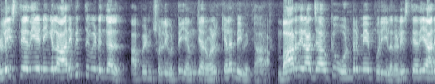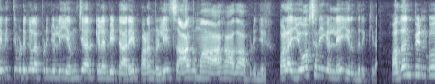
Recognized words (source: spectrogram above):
ரிலீஸ் தேதியை நீங்கள் அறிவித்து விடுங்கள் அப்படின்னு சொல்லிவிட்டு எம்ஜிஆர் அவர்கள் கிளம்பி விட்டாராம். பாரதி ராஜாவுக்கு ஒன்றுமே புரியல. ரிலீஸ் தேதியை அறிவித்து விடுங்கள் அப்படின்னு சொல்லி எம்ஜிஆர் கிளம்பிட்டாரே படம் ரிலீஸ் ஆகுமா ஆகாதா அப்படின்னு சொல்லி பல யோசனைகளிலே இருந்திருக்கிறார். அதன் பின்பு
